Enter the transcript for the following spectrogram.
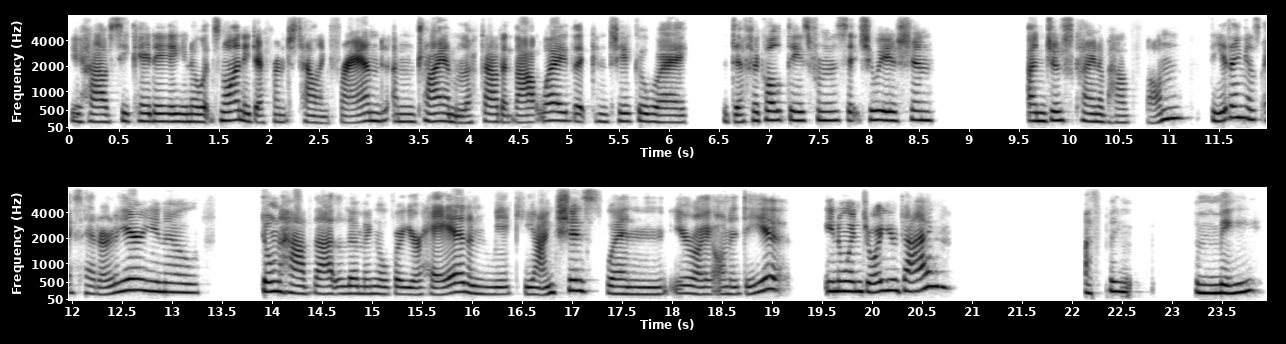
you have CKD, you know, it's not any different to telling friend and try and look at it that way that can take away the difficulties from the situation and just kind of have fun. Dating, as I said earlier, you know, don't have that looming over your head and make you anxious when you're out on a date. You know, enjoy your time. I think for me,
